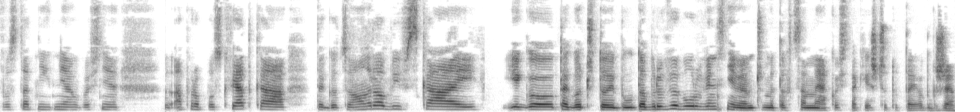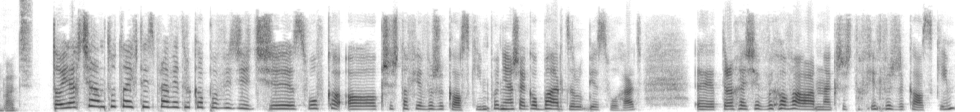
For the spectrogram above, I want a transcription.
w ostatnich dniach właśnie a propos kwiatka, tego co on robi w Sky, jego tego, czy to był dobry wybór, więc nie wiem, czy my to chcemy jakoś tak jeszcze tutaj odgrzewać. To ja chciałam tutaj w tej sprawie tylko powiedzieć e, słówko o Krzysztofie Wyżykowskim, ponieważ ja go bardzo lubię słuchać. E, trochę się wychowałam na Krzysztofie Wyżykowskim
